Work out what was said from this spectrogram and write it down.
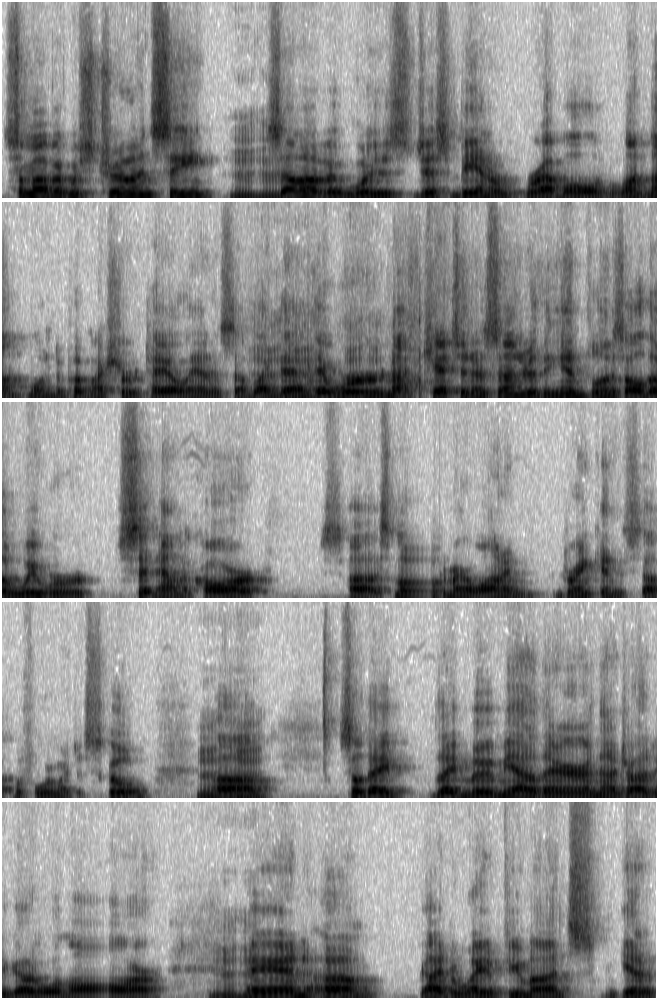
some of it was truancy mm-hmm. some of it was just being a rebel want, not wanting to put my shirt tail in and stuff like mm-hmm. that they were mm-hmm. not catching us under the influence although we were sitting out in the car uh, smoking marijuana and drinking stuff before we went to school mm-hmm. uh, so they they moved me out of there and then i tried to go to lamar mm-hmm. and um, I had to wait a few months, get a,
